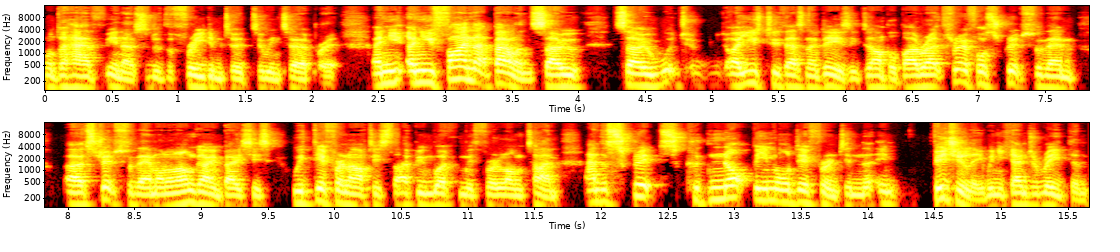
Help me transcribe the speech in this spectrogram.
want to have you know sort of the freedom to to interpret. And you and you find that balance. So so which, I use 2000 AD as an example, but I wrote three or four scripts for them, uh, strips for them on an ongoing basis with different artists that I've been working with for a long time. And the scripts could not be more different in the in, visually when you came to read them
